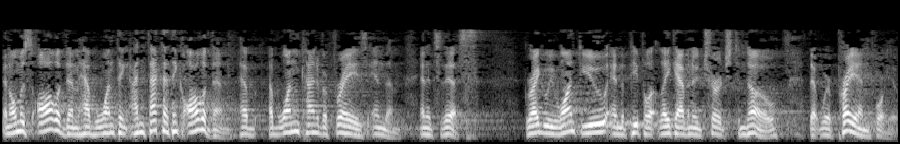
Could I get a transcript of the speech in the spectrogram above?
And almost all of them have one thing. In fact, I think all of them have, have one kind of a phrase in them, and it's this Greg, we want you and the people at Lake Avenue Church to know that we're praying for you.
